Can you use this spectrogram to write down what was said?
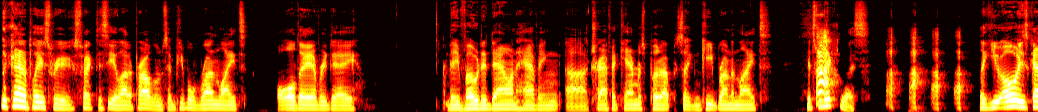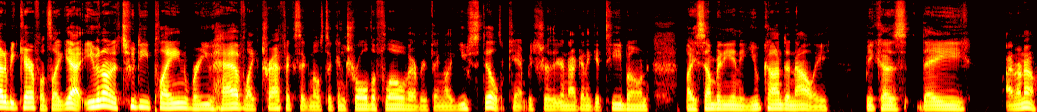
the kind of place where you expect to see a lot of problems and people run lights all day every day. They voted down having uh, traffic cameras put up so they can keep running lights. It's ridiculous. Like you always got to be careful. It's like, yeah, even on a 2D plane where you have like traffic signals to control the flow of everything, like you still can't be sure that you're not going to get T-boned by somebody in a Yukon Denali because they, I don't know,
